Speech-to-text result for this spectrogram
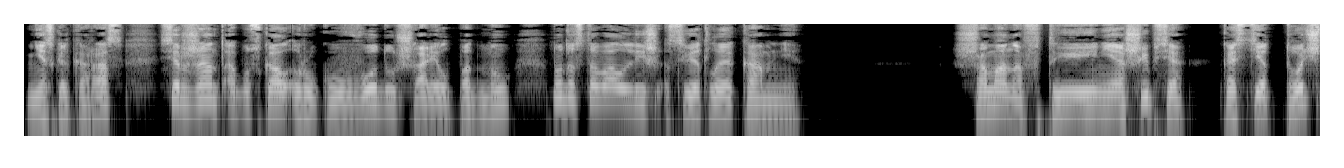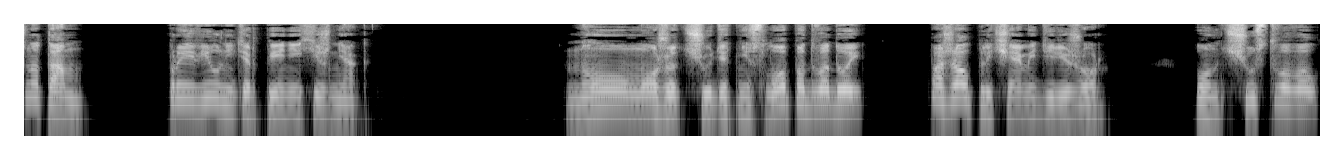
Несколько раз сержант опускал руку в воду, шарил по дну, но доставал лишь светлые камни. — Шаманов, ты не ошибся? Кастет точно там? — проявил нетерпение хижняк. «Ну, может, чуть отнесло под водой?» — пожал плечами дирижер. Он чувствовал,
